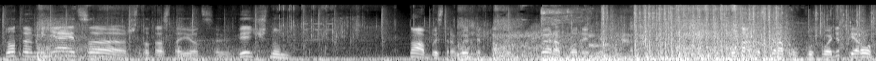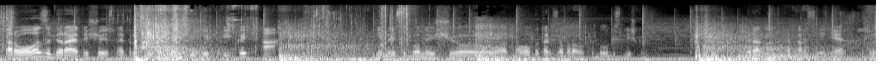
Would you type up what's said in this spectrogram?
Что-то меняется, что-то остается вечным. Ну а быстрый выход точку В работает. Вот так вот Скоропук выходит, первого, второго, забирает еще и снайпер будет пикать. А, не, ну если бы он еще одного бы так забрал, то было бы слишком. Гранат от Арсения, ну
